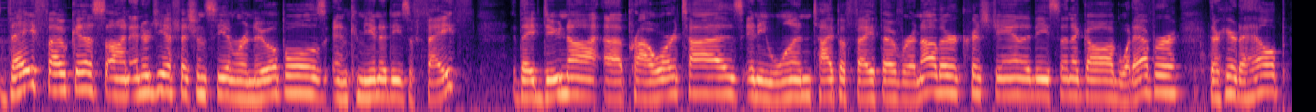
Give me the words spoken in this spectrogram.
They focus on energy efficiency and renewables in communities of faith. They do not uh, prioritize any one type of faith over another Christianity, synagogue, whatever. They're here to help.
